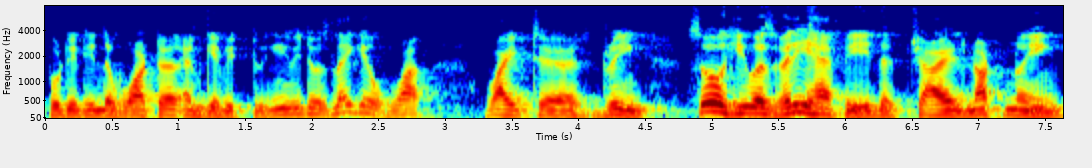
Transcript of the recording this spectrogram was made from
put it in the water and gave it to him. It was like a white uh, drink. So he was very happy, the child not knowing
